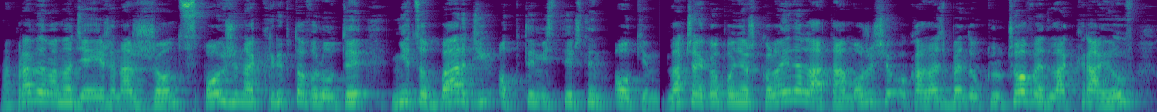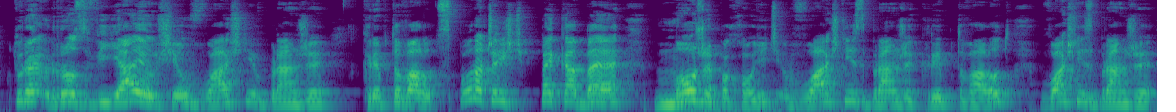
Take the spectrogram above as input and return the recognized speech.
Naprawdę mam nadzieję, że nasz rząd spojrzy na kryptowaluty nieco bardziej optymistycznym okiem. Dlaczego? Ponieważ kolejne lata może się okazać będą kluczowe dla krajów, które rozwijają się właśnie w branży kryptowalut. Spora część PKB może pochodzić właśnie z branży kryptowalut, właśnie z branży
